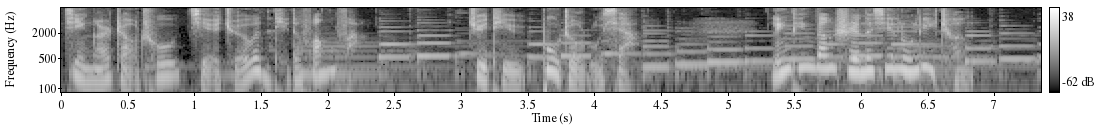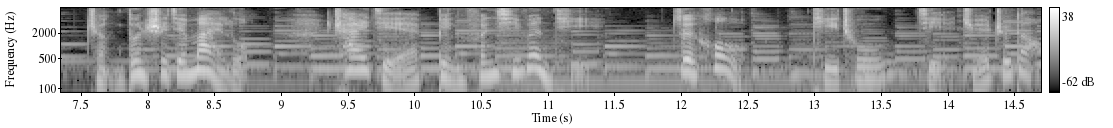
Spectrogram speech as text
进而找出解决问题的方法。具体步骤如下：聆听当事人的心路历程，整顿事件脉络，拆解并分析问题，最后提出解决之道。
